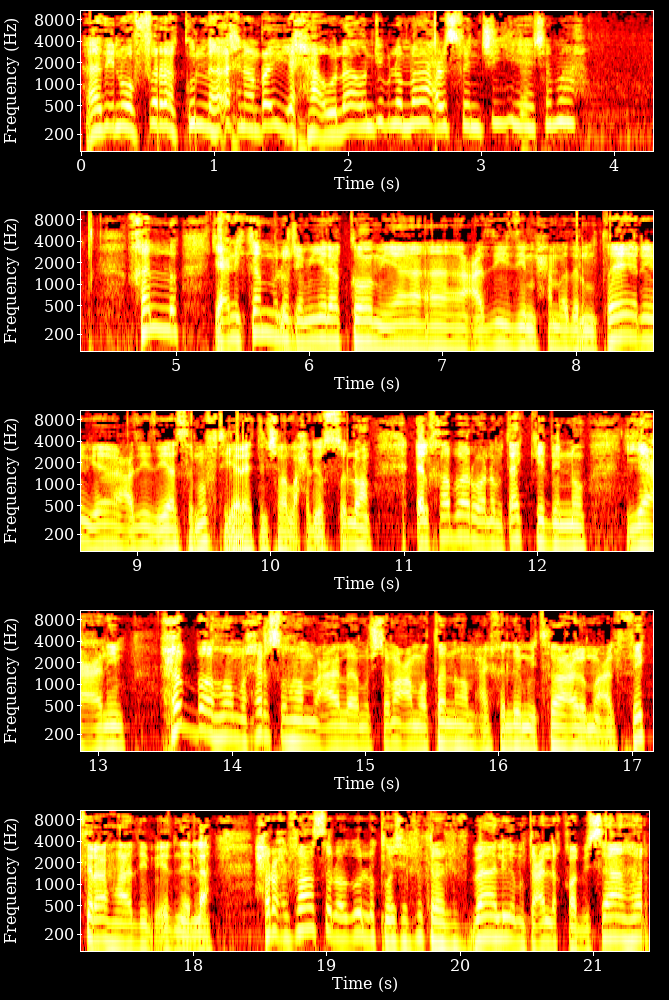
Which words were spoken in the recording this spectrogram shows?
هذه نوفرها كلها. إحنا نريح هؤلاء ونجيب لهم ملاعب إسفنجية يا جماعة. خلوا يعني كملوا جميلكم يا عزيزي محمد المطيري ويا عزيزي ياسر مفتي يا ريت إن شاء الله أحد يوصل لهم الخبر وأنا متأكد إنه يعني حبهم وحرصهم على مجتمعهم وطنهم حيخليهم يتفاعلوا مع الفكرة هذه بإذن الله. حروح الفاصل وأقول لكم إيش الفكرة اللي في بالي متعلقة بساهر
